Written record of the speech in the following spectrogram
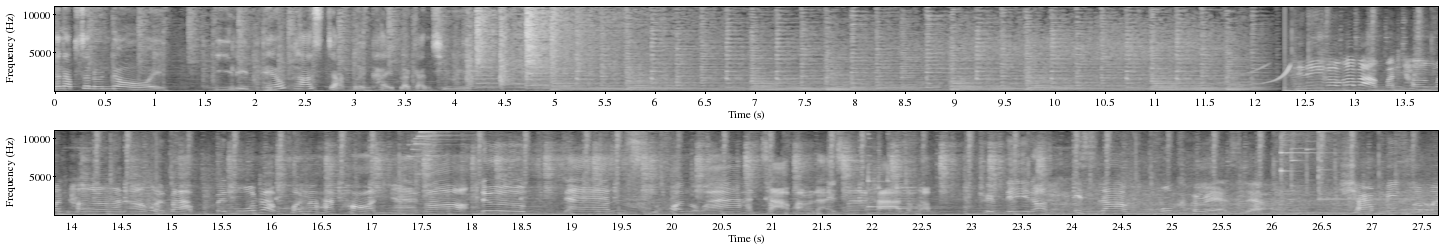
สนับสนุนโดย Elite Health Plus จากเมืองไทยประกันชีวิต เป็นมูดแบบคนมาพักผ่อนไงก็ดื่ม แดนซ์ทุกคนบอกว่าหันษาพาราไดซ์มากค่ะสำหรับทริปนี้เนาะอิสลามมุคเรสเนี่ยชาร์มมิ่งม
